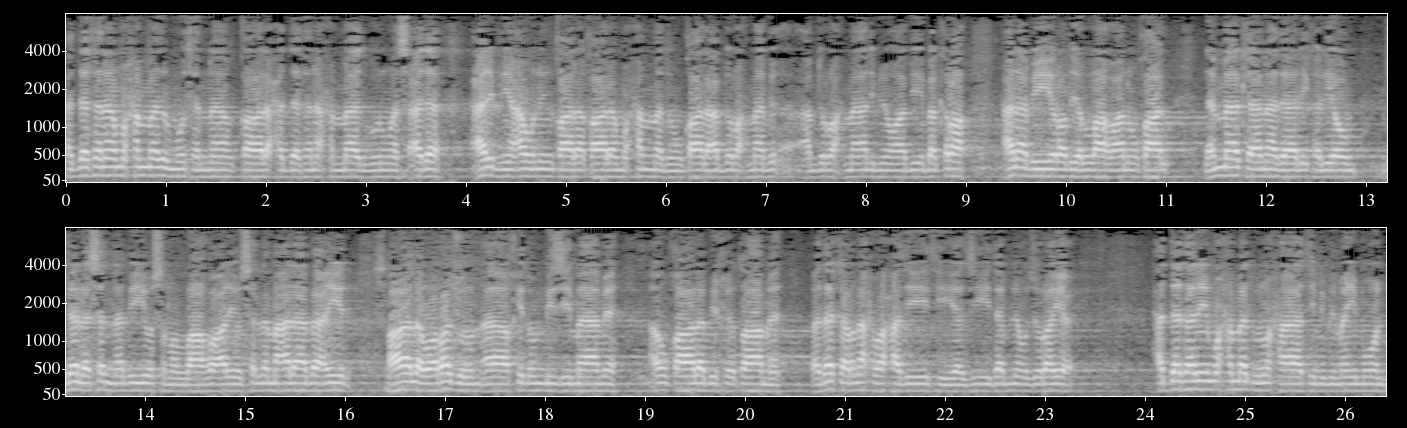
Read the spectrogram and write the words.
حدثنا محمد المثنى قال حدثنا حماد بن مسعدة عن ابن عون قال قال محمد قال عبد الرحمن عبد الرحمن بن أبي بكرة عن أبي رضي الله عنه قال لما كان ذلك اليوم جلس النبي صلى الله عليه وسلم على بعير. قال ورجل آخذ بزمامه أو قال بخطامه فذكر نحو حديث يزيد بن زريع حدثني محمد بن حاتم بن ميمون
